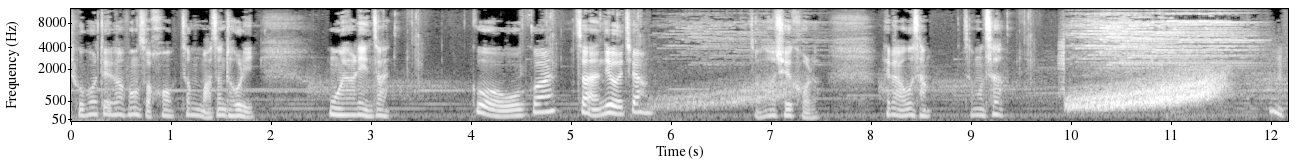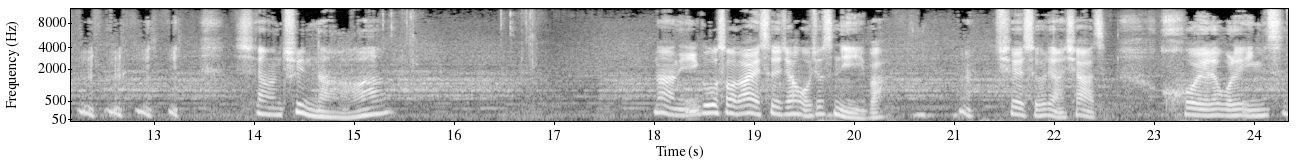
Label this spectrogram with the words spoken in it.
突破对方封锁后，咱们马上脱离。莫要恋战，过五关斩六将。找到缺口了，黑白无常，咱们撤。嗯嗯嗯嗯嗯，想去哪？那尼姑说的碍事家伙就是你吧？嗯，确实有两下子，毁了我的隐私，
